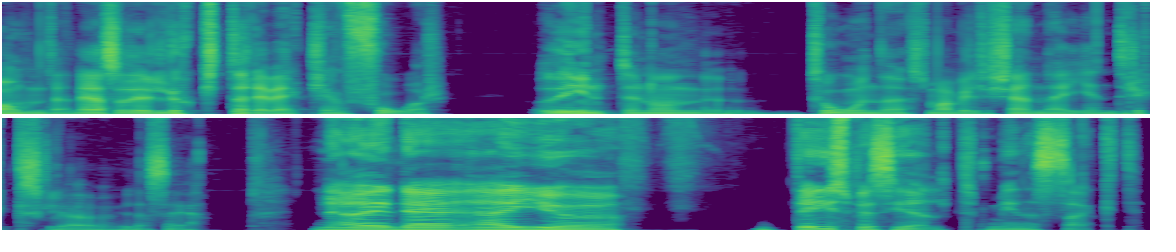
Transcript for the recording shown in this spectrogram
om den. Alltså det luktade verkligen får. Och det är inte någon ton som man vill känna i en dryck skulle jag vilja säga. Nej, det är ju... Det är ju speciellt, minst sagt.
